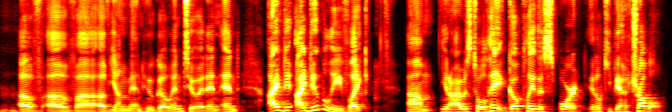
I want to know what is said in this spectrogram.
Mhm. of of uh, of young men who go into it. And and I do I do believe like um, you know I was told, hey, go play this sport. It'll keep you out of trouble.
